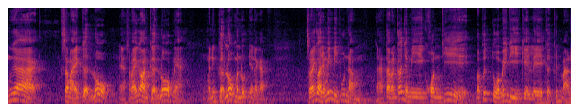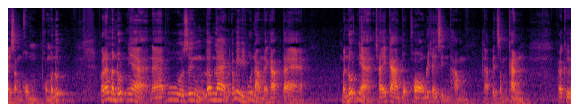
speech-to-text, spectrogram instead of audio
เมื่อสมัยเกิดโลกเนี่ยสมัยก่อนเกิดโลกเนี่ยมันถึงเกิดโลกมนุษย์เนี่ยนะครับ สมัยก่อนยังไม่มีผู้นำนะแต่มันก็จะมีคนที่ประพฤติตัวไม่ดีเกเรเกิดขึ้นมาในสังคมของมนุษย์ เพราะฉะนั้นมนุษย์เนี่ยนะผู้ซึ่งเริ่มแรกมันก็ไม่มีผู้นำเลยครับ แต่มนุษย์เนี่ยใช้การปกครองด้วยใช้ศีลธรรม นะเป็นสำคัญ ก็คือ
